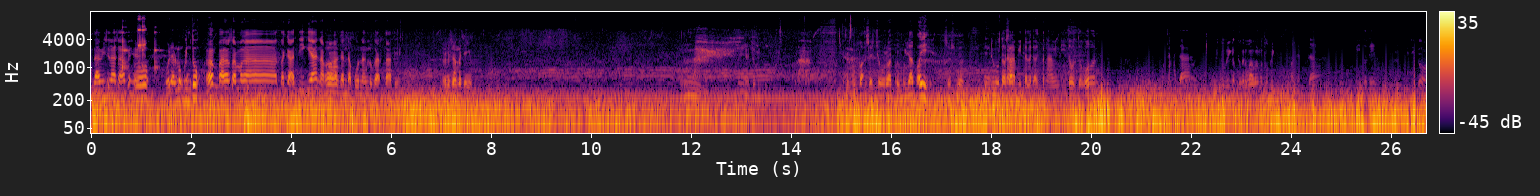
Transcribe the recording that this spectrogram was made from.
Ang dami sinasabi. Oh, wala namang kwento. Oh, para sa mga taga-Antigua, napakaganda po ng lugar natin. Maraming salamat sa inyo. Naguba sa tsura buyag. Ay, sus mo. Ninduta sa. Grabe talaga ang tanawin dito. Doon, maganda. May tubig ako, pero bawal mo tubig. Maganda. Dito din. Dito,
